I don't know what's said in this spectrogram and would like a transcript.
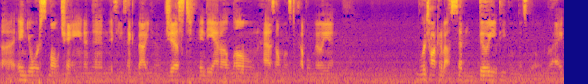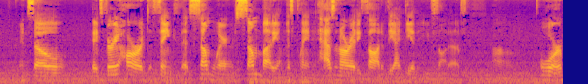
uh, in your small chain. And then if you think about, you know, just Indiana alone has almost a couple million. We're talking about 7 billion people in this world, right? And so it's very hard to think that somewhere, somebody on this planet hasn't already thought of the idea that you've thought of. Um, or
